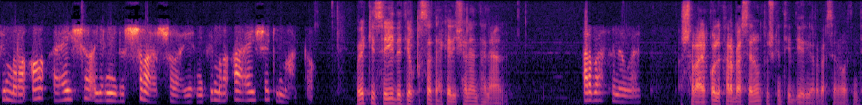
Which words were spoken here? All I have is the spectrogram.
في امرأة عايشة يعني للشرع الشرع يعني في امرأة عايشة كما هكا؟ ولكن سيدتي القصة تاعك هذه شحال عندها العام؟ أربع سنوات. الشرع يقول لك أربع سنوات واش كنتي ديري أربع سنوات أنت؟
